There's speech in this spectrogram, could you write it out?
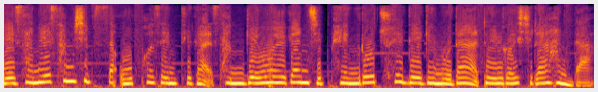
예산의 34.5%가 3개월간 집행으로 최대 규모다 될 것이라 한다.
